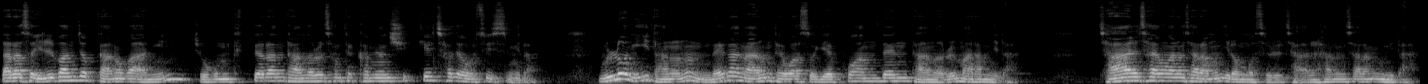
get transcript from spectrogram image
따라서 일반적 단어가 아닌 조금 특별한 단어를 선택하면 쉽게 찾아올 수 있습니다. 물론 이 단어는 내가 나눈 대화 속에 포함된 단어를 말합니다. 잘 사용하는 사람은 이런 것을 잘 하는 사람입니다.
